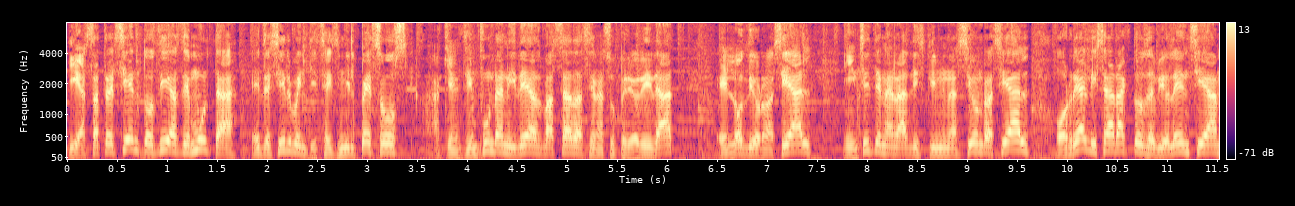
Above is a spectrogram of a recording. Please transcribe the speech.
y hasta 300 días de multa, es decir, 26 mil pesos, a quienes infundan ideas basadas en la superioridad, el odio racial, inciten a la discriminación racial o realizar actos de violencia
